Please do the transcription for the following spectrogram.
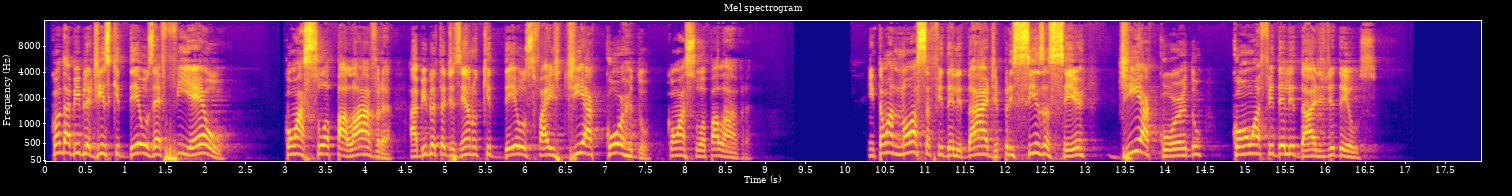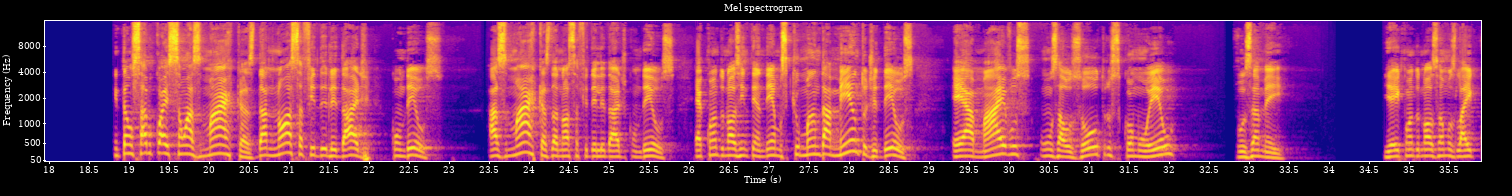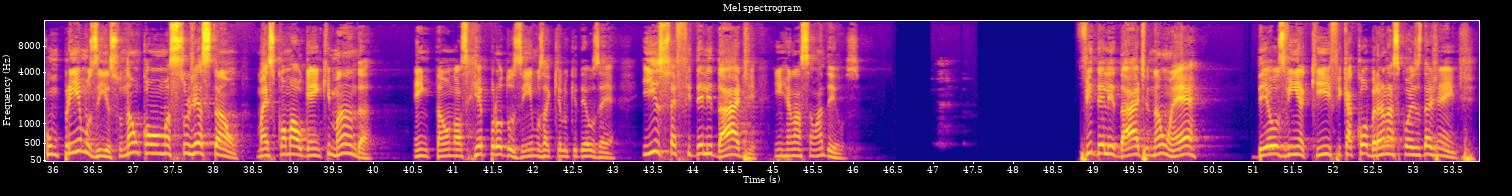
Quando a Bíblia diz que Deus é fiel com a sua palavra, a Bíblia está dizendo que Deus faz de acordo com a sua palavra. Então a nossa fidelidade precisa ser de acordo com a fidelidade de Deus. Então, sabe quais são as marcas da nossa fidelidade com Deus? As marcas da nossa fidelidade com Deus é quando nós entendemos que o mandamento de Deus é amai-vos uns aos outros como eu vos amei. E aí, quando nós vamos lá e cumprimos isso, não como uma sugestão, mas como alguém que manda, então nós reproduzimos aquilo que Deus é. Isso é fidelidade em relação a Deus. Fidelidade não é Deus vir aqui e ficar cobrando as coisas da gente.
